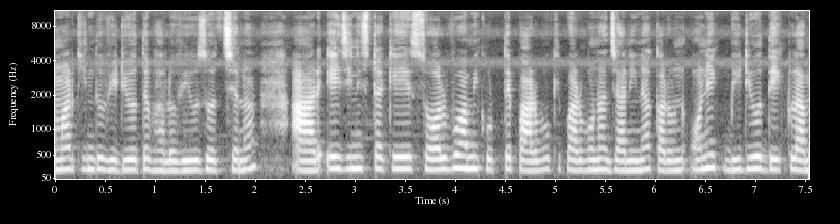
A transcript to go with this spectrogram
আমার কিন্তু ভিডিওতে ভালো ভিউজ হচ্ছে না। আর এই জিনিসটাকে সলভও আমি করতে পারব কি পারব না জানি না, কারণ অনেক ভিডিও দেখলাম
